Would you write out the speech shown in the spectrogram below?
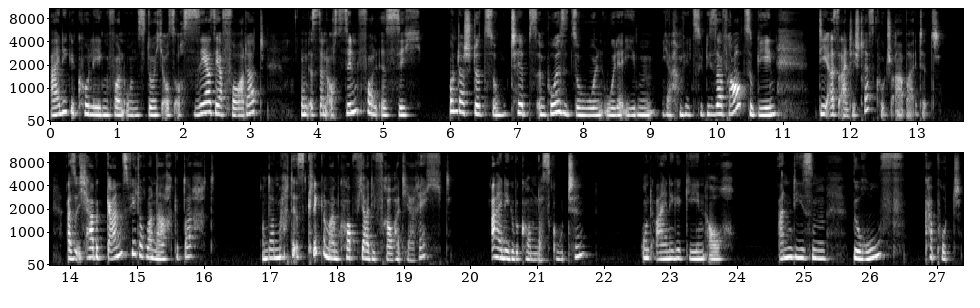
einige Kollegen von uns durchaus auch sehr, sehr fordert und es dann auch sinnvoll ist, sich Unterstützung, Tipps, Impulse zu holen oder eben, ja, wie zu dieser Frau zu gehen, die als Anti-Stress-Coach arbeitet. Also ich habe ganz viel darüber nachgedacht, und dann machte es Klick in meinem Kopf, ja, die Frau hat ja recht. Einige bekommen das gut hin und einige gehen auch an diesem Beruf kaputt.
